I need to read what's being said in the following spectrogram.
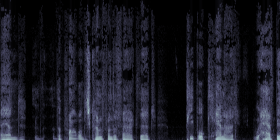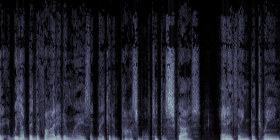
And the problems come from the fact that people cannot have been we have been divided in ways that make it impossible to discuss anything between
